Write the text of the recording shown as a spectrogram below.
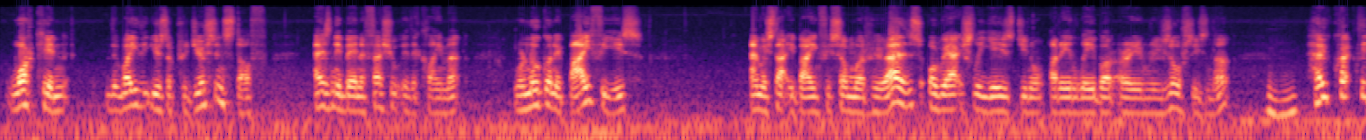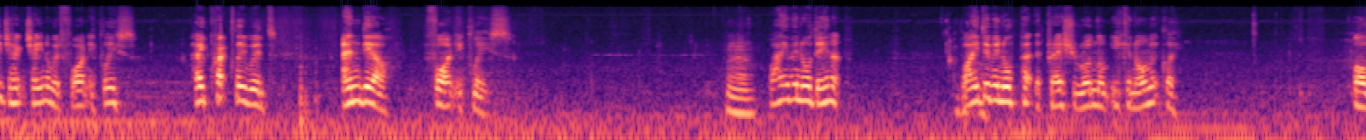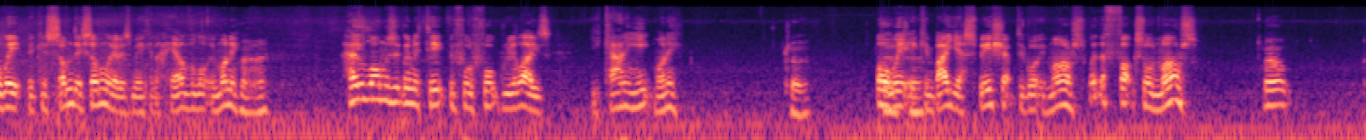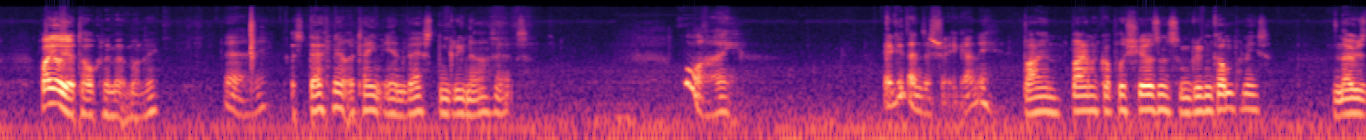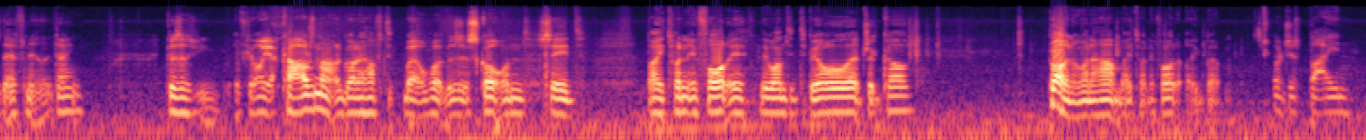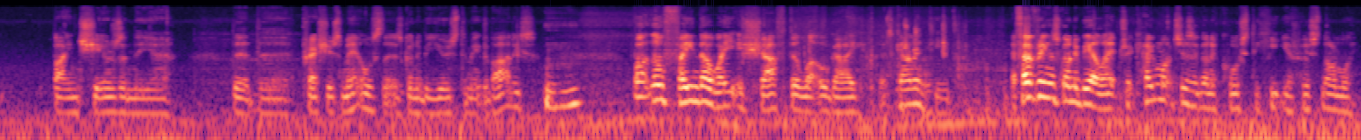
working, the way that you are producing stuff isn't beneficial to the climate, we're not going to buy fees, and we started buying for somewhere who is, or we actually used, you know, our own labour, our own resources and that, mm-hmm. how quickly do you think China would fall into place? How quickly would India fall into place? Yeah. Why are we not doing it? Why do we not put the pressure on them economically? Oh wait, because somebody somewhere is making a hell of a lot of money. Aye. How long is it going to take before folk realise you can't eat money? True. Oh wait, it can buy you a spaceship to go to Mars. What the fuck's on Mars? Well, while you're talking about money, Aye. it's definitely time to invest in green assets. Oh aye. Be a good industry, can't he? Buying buying a couple of shares in some green companies. Now's definitely the time. Because if, you, if all your cars and that are going to have to, well, what was it? Scotland said by 2040 they wanted to be all electric cars. Probably not going to happen by 2040, like, but Or just buying buying shares in the uh, the the precious metals that is going to be used to make the batteries. But they'll find a way to shaft the little guy. It's guaranteed. If everything's going to be electric, how much is it going to cost to heat your house normally?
